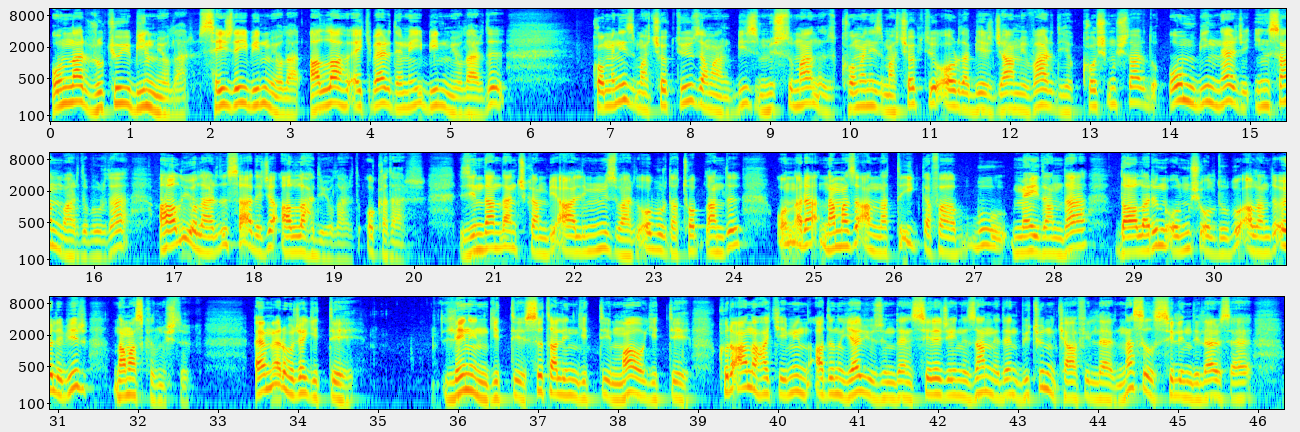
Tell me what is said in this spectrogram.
Onlar rüküyü bilmiyorlar, secdeyi bilmiyorlar, Allahu Ekber demeyi bilmiyorlardı komünizma çöktüğü zaman biz Müslümanız, komünizma çöktü, orada bir cami var diye koşmuşlardı. On binlerce insan vardı burada. Ağlıyorlardı sadece Allah diyorlardı o kadar. Zindandan çıkan bir alimimiz vardı o burada toplandı. Onlara namazı anlattı. İlk defa bu meydanda dağların olmuş olduğu bu alanda öyle bir namaz kılmıştık. Enver Hoca gitti. Lenin gitti, Stalin gitti, Mao gitti. Kur'an-ı Hakim'in adını yeryüzünden sileceğini zanneden bütün kafirler nasıl silindilerse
